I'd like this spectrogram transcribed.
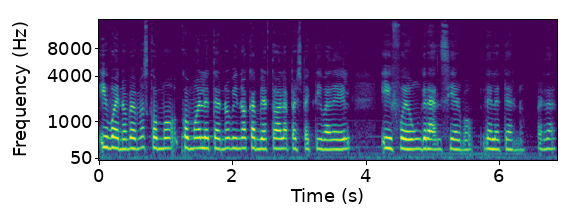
Y bueno, vemos cómo, cómo el Eterno vino a cambiar toda la perspectiva de él y fue un gran siervo del Eterno, ¿verdad?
